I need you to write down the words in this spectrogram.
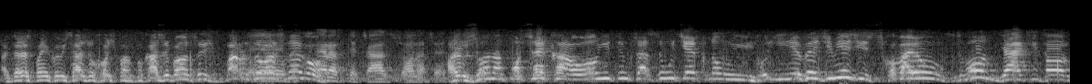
A teraz, panie komisarzu, chodź pan, pokaże pan coś bardzo Nie, ważnego. Teraz nie czas, żona czeka. Ale żona poczeka, oni tymczasem uciekną i, i nie będzie miedzić, schowają w dzwon. Jaki dzwon?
